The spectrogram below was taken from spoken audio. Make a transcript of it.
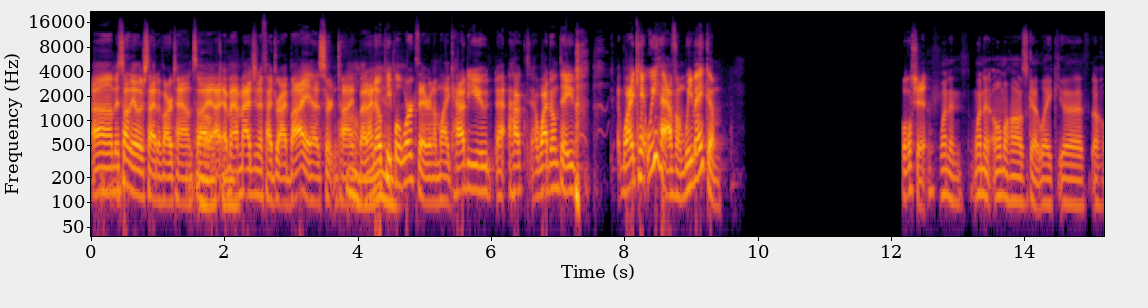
um, it's on the other side of our town. So Oh, I, I, I imagine if I drive by at a certain time, Oh, but I know man. people work there, and I'm like, how do you? How? Why don't they? why can't we have them? We make them. Bullshit. One in one in Omaha's got like uh, a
